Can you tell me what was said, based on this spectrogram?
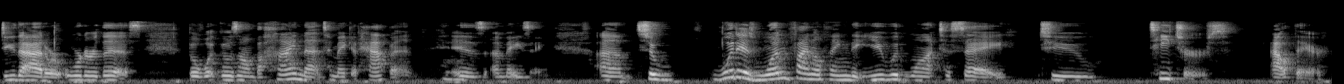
do that or order this. But what goes on behind that to make it happen mm-hmm. is amazing. Um, so, what is one final thing that you would want to say to teachers out there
